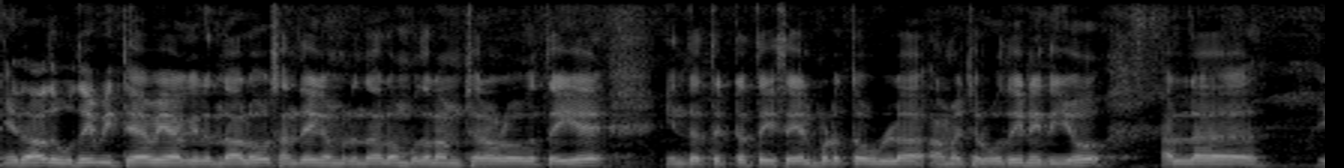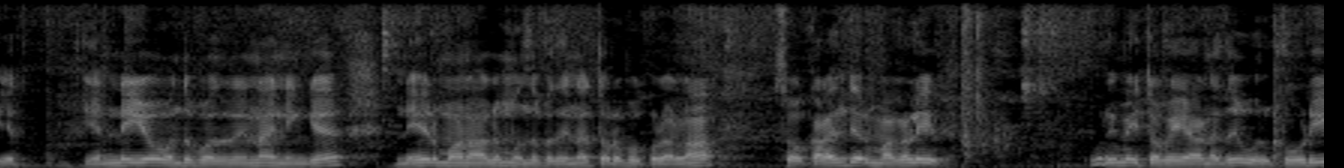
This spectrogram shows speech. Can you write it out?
ஏதாவது உதவி தேவையாக இருந்தாலோ சந்தேகம் இருந்தாலோ முதலமைச்சர் அலுவலகத்தையே இந்த திட்டத்தை செயல்படுத்த உள்ள அமைச்சர் உதயநிதியோ அல்ல எத் என்னையோ வந்து பார்த்திங்கன்னா நீங்கள் நேர்மானாலும் வந்து பார்த்திங்கன்னா தொடர்பு கொள்ளலாம். ஸோ கலைஞர் மகளிர் உரிமை தொகையானது ஒரு கோடி.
